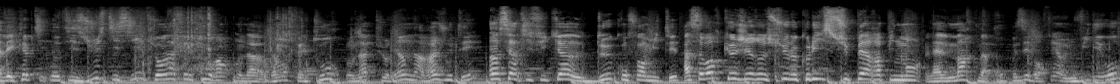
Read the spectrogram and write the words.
avec la petite notice juste ici et puis on a fait le tour hein. on a vraiment fait le tour on n'a plus rien à rajouter. Un certificat de conformité à savoir que j'ai reçu le colis super rapidement. La marque m'a proposé d'en faire une vidéo.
